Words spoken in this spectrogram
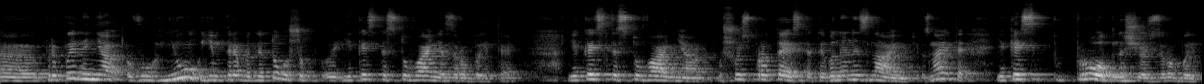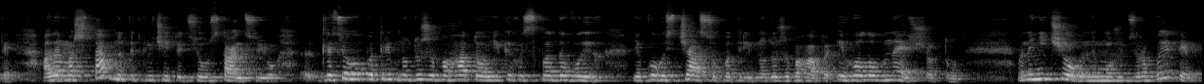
Е, Припинення вогню їм треба для того, щоб е, якесь тестування зробити. Якесь тестування, щось протестити, вони не знають, знаєте, якесь пробне щось зробити. Але масштабно підключити цю станцію е, для цього потрібно дуже багато якихось складових, якогось часу потрібно дуже багато. І головне, що тут. Вони нічого не можуть зробити.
